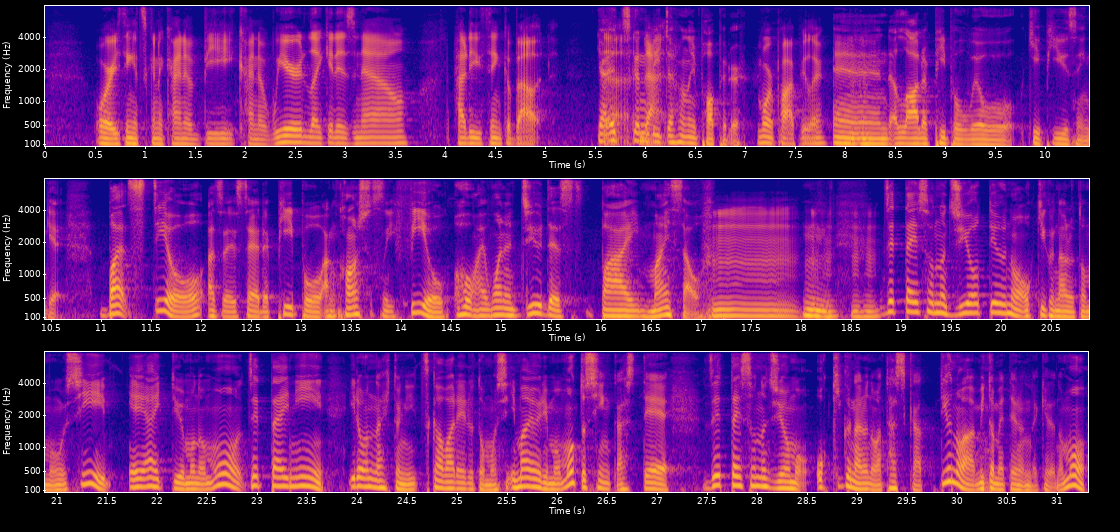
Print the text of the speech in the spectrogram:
or you think it's going to kind of be kind of weird like it is now? How do you think about? Yeah, it's gonna be that? definitely popular more popular. and a lot of people will keep using it. But still, as I said, people unconsciously feel, oh, I want to do this by myself. うん絶対その需要っていうのは大きくなると思うし AI っていうものも絶対にいろんな人に使われると思うし今よりももっと進化して絶対その需要も大きくなるのは確かっていうのは認めてるんだけれども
